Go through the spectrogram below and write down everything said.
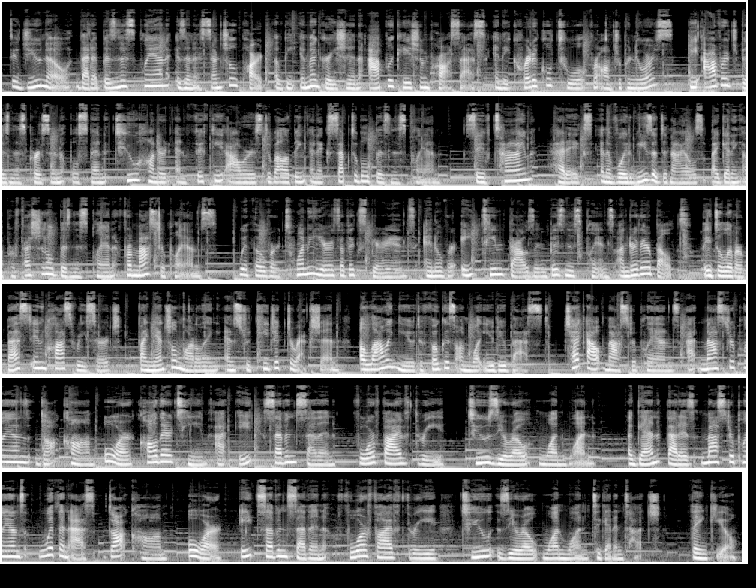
Did you know that a business plan is an essential part of the immigration application process and a critical tool for entrepreneurs? The average business person will spend 250 hours developing an acceptable business plan. Save time, headaches, and avoid visa denials by getting a professional business plan from Master Plans. With over 20 years of experience and over 18,000 business plans under their belt, they deliver best in class research, financial modeling, and strategic direction, allowing you to focus on what you do best. Check out Master Plans at masterplans.com or call their team at 877 453 2011. Again, that is masterplans with an S.com or 877 453 2011 to get in touch. Thank you.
